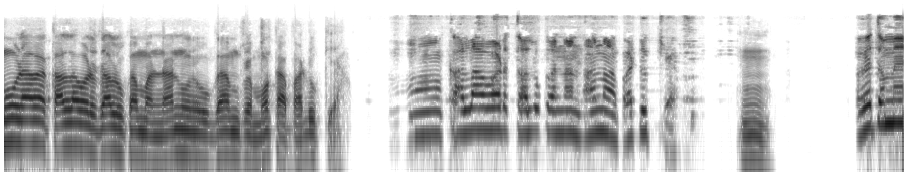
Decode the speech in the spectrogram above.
મૂળ આવે કાલાવાડ તાલુકામાં નાનું એવું ગામ છે મોટા ભાડુકિયા. કાલાવાડ તાલુકાના નાના ભાડુકિયા. હમ. હવે તમે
